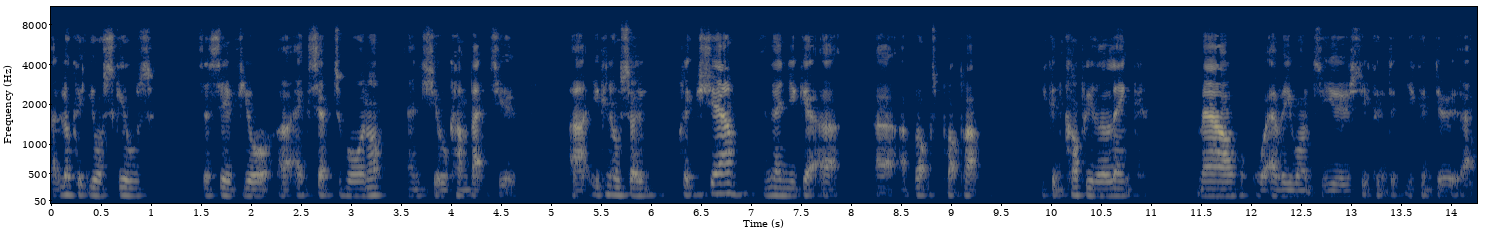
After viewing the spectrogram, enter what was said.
uh, look at your skills to see if you're uh, acceptable or not, and she will come back to you. Uh, you can also click share, and then you get a, a box pop up. You can copy the link, mail, whatever you want to use. You can do, you can do that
